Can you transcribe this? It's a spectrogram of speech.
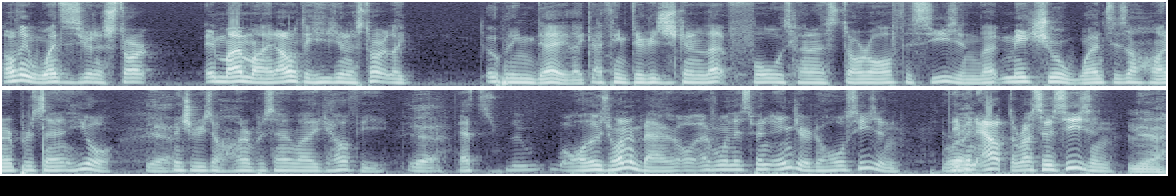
I don't think Wentz is gonna start. In my mind, I don't think he's gonna start like opening day. Like I think they're just gonna let Foles kind of start off the season. Let make sure Wentz is hundred percent heal. yeah Make sure he's hundred percent like healthy. yeah That's all those running backs, everyone that's been injured the whole season. They've been out the rest of the season, Yeah.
